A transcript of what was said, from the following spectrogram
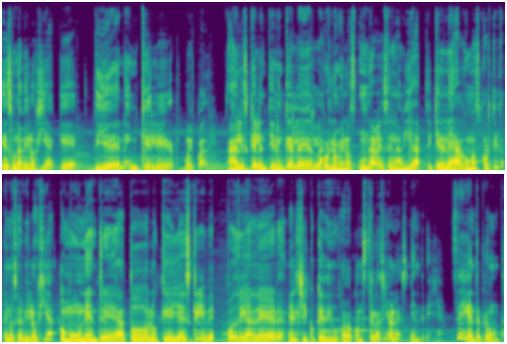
Es una biología que tienen que leer. Muy padre. Alice Kellen tienen que leerla por lo menos una vez en la vida. Si quieren leer algo más cortito que no sea biología, como un entre a todo lo que ella escribe, podrían leer El chico que dibujaba constelaciones, bien de ella. Siguiente pregunta.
